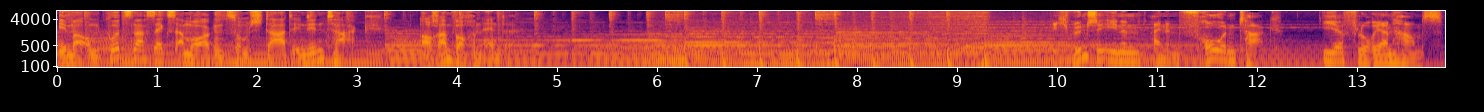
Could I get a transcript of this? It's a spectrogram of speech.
Immer um kurz nach sechs am Morgen zum Start in den Tag. Auch am Wochenende. Ich wünsche Ihnen einen frohen Tag. Ihr Florian Harms.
